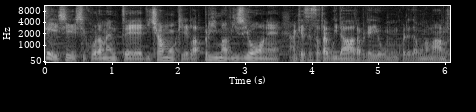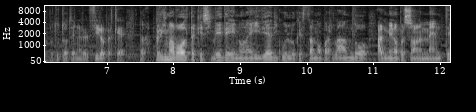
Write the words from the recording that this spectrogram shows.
Sì, sì, sicuramente diciamo che la prima visione, anche se è stata guidata, perché io comunque le davo una mano, soprattutto a tenere il filo, perché la prima volta che si vede e non hai idea di quello che stanno parlando, almeno personalmente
